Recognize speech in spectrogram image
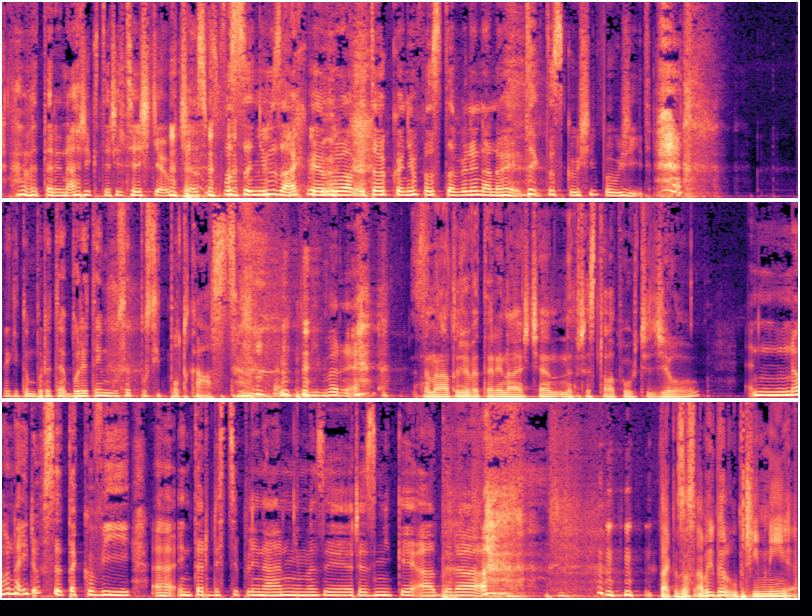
veterináři, kteří to ještě občas v posledním záchvěvu, aby toho koně postavili na nohy, tak to zkouší použít. Taky tomu budete, budete jim muset pustit podcast. Výborně. Znamená to, že veterina ještě nepřestala pouštět žilou? No, najdou se takový uh, interdisciplinární mezi řezníky a teda tak zase, abych byl upřímný, eh,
